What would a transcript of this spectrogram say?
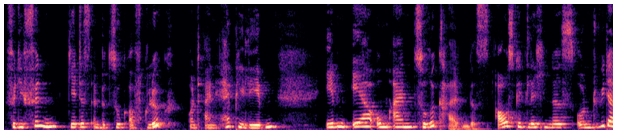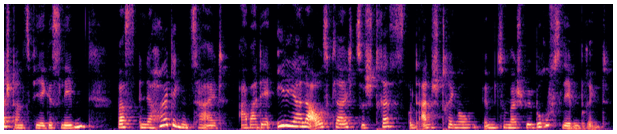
Für die Finnen geht es in Bezug auf Glück und ein Happy Leben eben eher um ein zurückhaltendes, ausgeglichenes und widerstandsfähiges Leben, was in der heutigen Zeit aber der ideale Ausgleich zu Stress und Anstrengung im zum Beispiel Berufsleben bringt.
